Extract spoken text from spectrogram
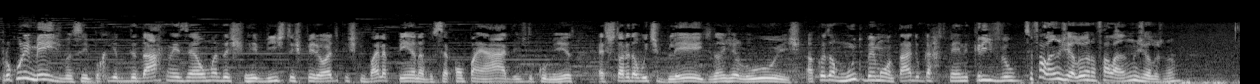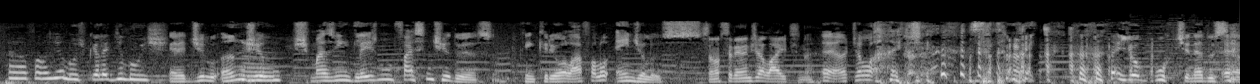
Procurem mesmo, assim, porque The Darkness é uma das revistas periódicas que vale a pena você acompanhar desde o começo. É a história da Witchblade, da Angelus. Uma coisa muito bem montada e o Garfield é incrível. Você fala Angelus, não fala Angelus, não? Ah, eu falo Angelus, porque ela é de luz. Ele é de Lu- Angelus, mas em inglês não faz sentido isso. Quem criou lá falou Angelus. Senão seria Angelite, né? É, Angelite. Exatamente. Iogurte, né, do céu.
